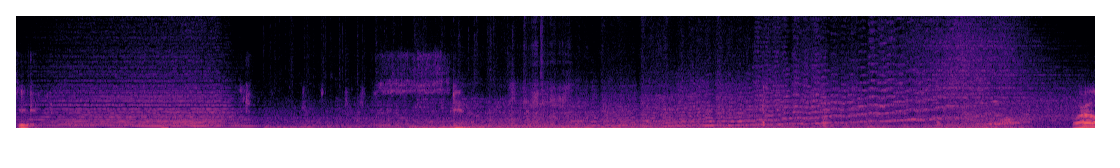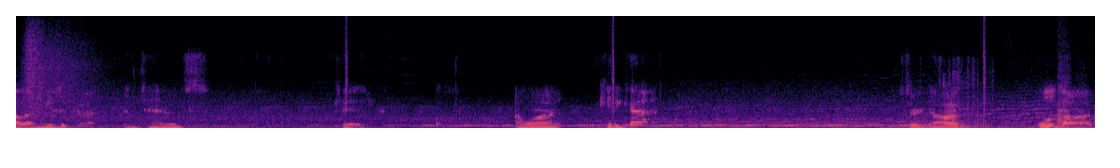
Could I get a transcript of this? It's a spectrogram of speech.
Dick. Wow, that music got intense. Okay. I want kitty cat. A dog? Bulldog.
